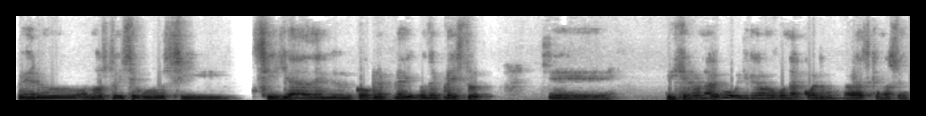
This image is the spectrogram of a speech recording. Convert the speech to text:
pero no estoy seguro si, si ya del Google Play o del Play Store eh, dijeron algo o llegaron a algún acuerdo, la verdad es que no sé.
